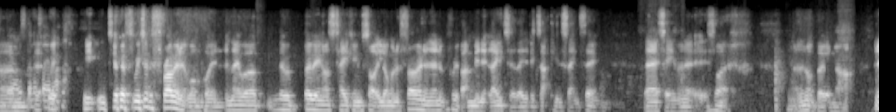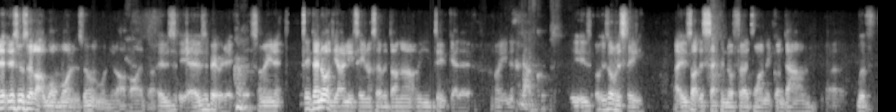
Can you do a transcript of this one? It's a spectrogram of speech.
Um, I was gonna say we, that. we, we took a we took a throw in at one point, and they were they were booing us taking slightly long on a throw in, and then probably about a minute later, they did exactly the same thing. Their team, and it, it's like, you know, they're not booing that. And it, this was at like one one as well, one nil up either. It was yeah, it was a bit ridiculous. I mean, it, they're not the only team that's ever done that. I mean, you do get it. I mean, No, of course. it was, it was obviously like, it was like the second or third time we'd gone down uh, with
